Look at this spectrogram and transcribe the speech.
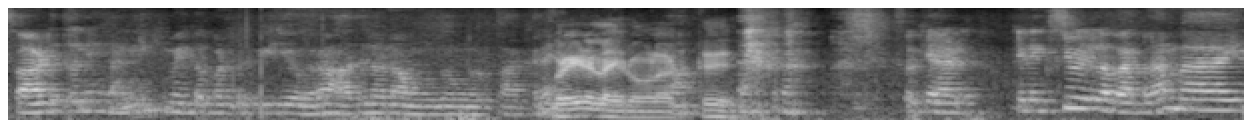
ஸோ அடுத்து வந்து எங்கள் அன்னைக்கு மேக்கப் பண்ணுற வீடியோ வரும். அதில் நான் வந்து உங்களுக்கு பார்க்குறேன். ஸோ ஓகே நெக்ஸ்ட் வீடியோவில் பார்க்கலாம். பாய்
